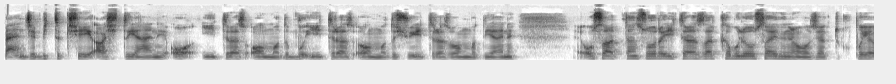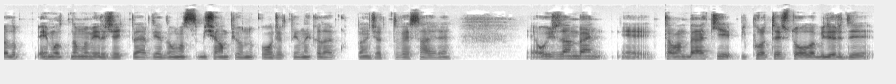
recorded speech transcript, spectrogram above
bence bir tık şeyi aştı yani o itiraz olmadı, bu itiraz olmadı, şu itiraz olmadı yani e, o saatten sonra itirazlar kabul olsaydı ne olacaktı? Kupayı alıp Hamilton'a mı vereceklerdi ya da nasıl bir şampiyonluk olacaktı ya ne kadar kutlanacaktı vesaire. E, o yüzden ben e, tamam belki bir protesto olabilirdi,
